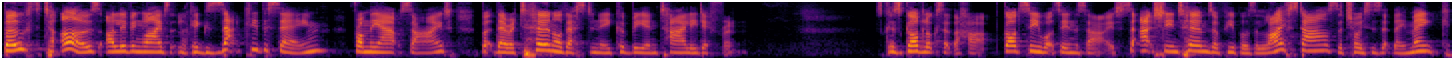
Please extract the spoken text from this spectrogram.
both to us are living lives that look exactly the same from the outside, but their eternal destiny could be entirely different. It's because God looks at the heart. God sees what's inside. So actually, in terms of people's lifestyles, the choices that they make,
